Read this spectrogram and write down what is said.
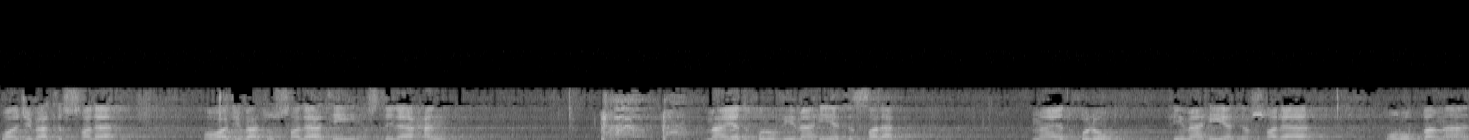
واجبات الصلاة وواجبات الصلاة اصطلاحا ما يدخل في ماهية الصلاة ما يدخل في ماهية الصلاة وربما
